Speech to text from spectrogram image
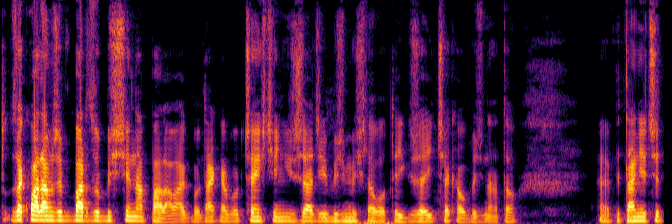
to zakładam, że bardzo byś się napalał, albo tak, albo częściej niż rzadziej byś myślał o tej grze i czekałbyś na to. E, Pytanie, czy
